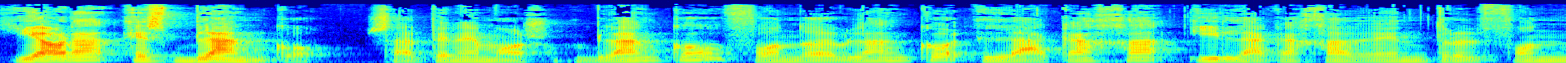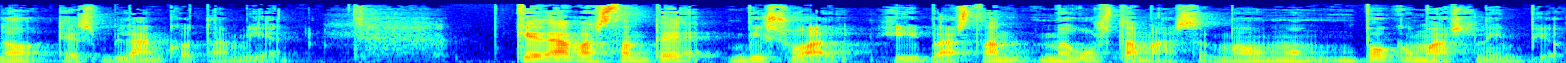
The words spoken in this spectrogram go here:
Y ahora es blanco, o sea, tenemos blanco, fondo de blanco, la caja y la caja de dentro del fondo es blanco también. Queda bastante visual y bastante, me gusta más, un poco más limpio.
